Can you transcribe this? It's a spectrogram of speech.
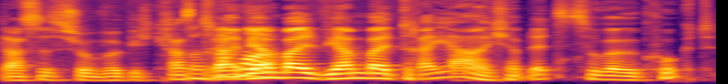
Das ist schon wirklich krass. Drei, wir? haben bald, wir haben bald drei Jahre. Ich habe letztens sogar geguckt.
